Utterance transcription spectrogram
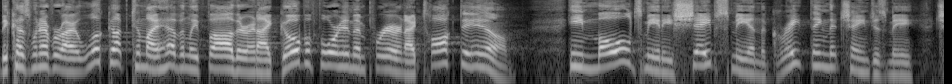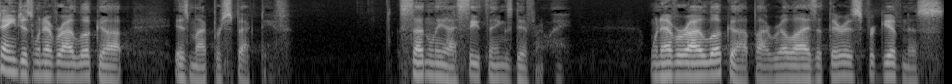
Because whenever I look up to my Heavenly Father and I go before Him in prayer and I talk to Him, He molds me and He shapes me. And the great thing that changes me, changes whenever I look up, is my perspective. Suddenly I see things differently. Whenever I look up, I realize that there is forgiveness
